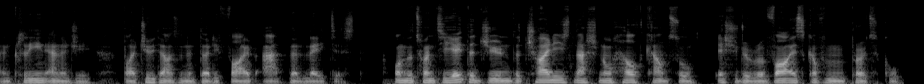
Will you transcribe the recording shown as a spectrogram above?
and clean energy by 2035 at the latest. On the 28th of June, the Chinese National Health Council issued a revised government protocol.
